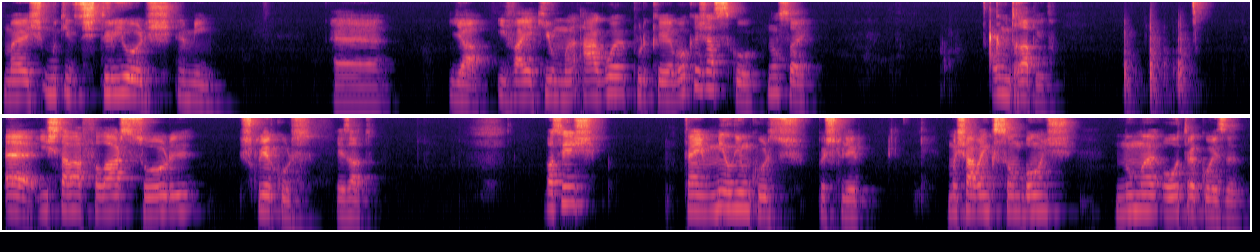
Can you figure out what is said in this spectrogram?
mas motivos exteriores a mim. Uh, yeah. E vai aqui uma água porque a boca já secou, não sei. É muito rápido. Uh, e estava a falar sobre escolher curso. Exato. Vocês têm mil e um cursos para escolher, mas sabem que são bons numa ou outra coisa.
